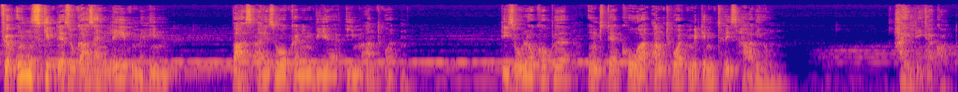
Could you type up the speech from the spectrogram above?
Für uns gibt er sogar sein Leben hin. Was also können wir ihm antworten? Die Sologruppe und der Chor antworten mit dem Trishagion. Heiliger Gott,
